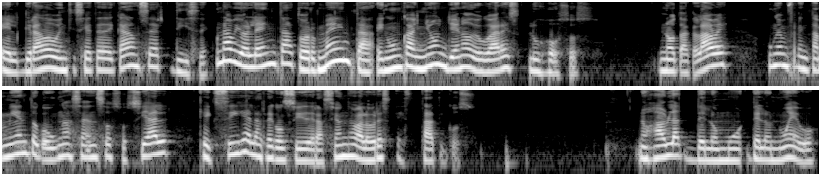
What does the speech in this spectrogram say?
el grado 27 de cáncer, dice, una violenta tormenta en un cañón lleno de hogares lujosos. Nota clave, un enfrentamiento con un ascenso social que exige la reconsideración de valores estáticos. Nos habla de lo, de lo nuevo,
